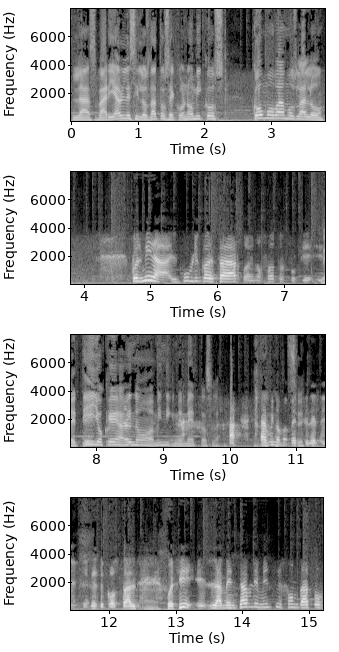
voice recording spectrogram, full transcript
las variables y los datos económicos. ¿Cómo vamos, Lalo? Pues mira, el público está harto de nosotros porque... ¿De ti este, yo qué? A mí no, a mí ni me metas. La... a mí no me metes en, ese, en ese costal. Ah. Pues sí, eh, lamentablemente son datos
